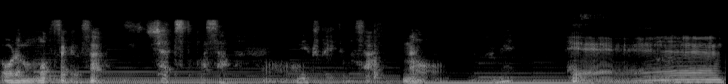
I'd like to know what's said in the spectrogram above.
俺も持ってたけどさ、シャツとかさ、ネクタイとかさ、なんかね。へえ。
